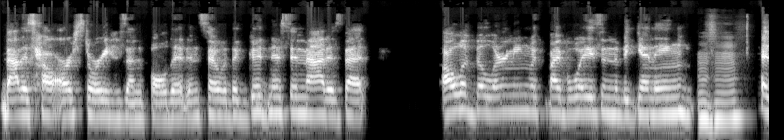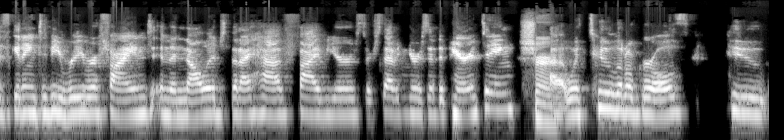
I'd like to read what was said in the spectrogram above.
that is how our story has unfolded and so the goodness in that is that all of the learning with my boys in the beginning mm-hmm. is getting to be re-refined in the knowledge that I have five years or seven years into parenting. Sure. Uh, with two little girls who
